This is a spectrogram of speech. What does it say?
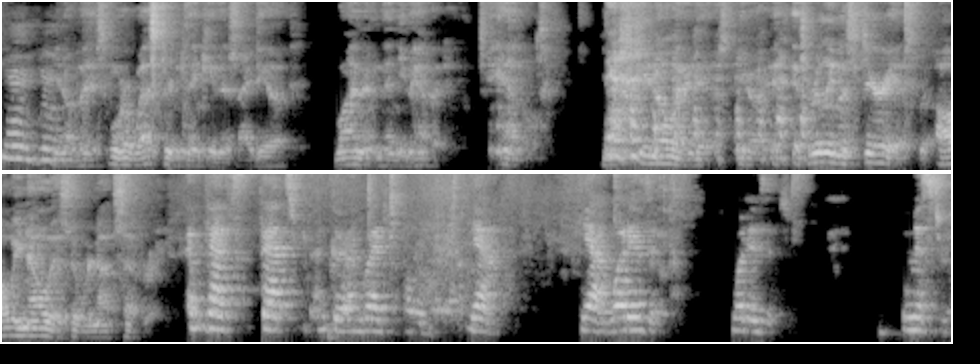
Mhm. you know, but it's more Western thinking, this idea of one and then you have it handled. You know- what it is, you know, it, it's really mysterious, but all we know is that we're not separate. And that's, that's, good, I'm glad you pointed that out, yeah. Yeah, what is it? What is it? The Mystery.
